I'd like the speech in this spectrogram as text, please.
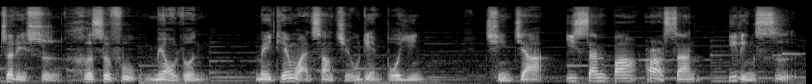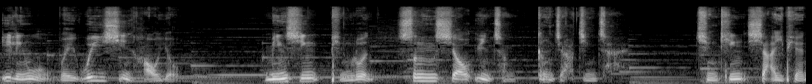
这里是何师傅妙论，每天晚上九点播音，请加一三八二三一零四一零五为微信好友。明星评论生肖运程更加精彩，请听下一篇。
